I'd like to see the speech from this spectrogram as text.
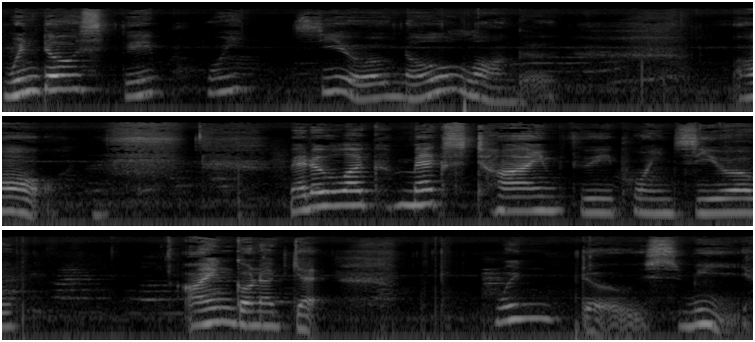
Windows 3.0 no longer. Oh. Better luck next time 3.0. I'm gonna get Windows Me.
